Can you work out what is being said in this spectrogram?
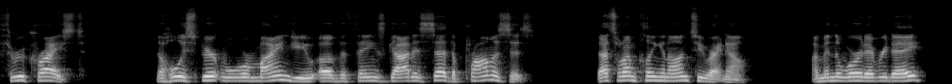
through Christ. The Holy Spirit will remind you of the things God has said, the promises. That's what I'm clinging on to right now. I'm in the Word every day,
